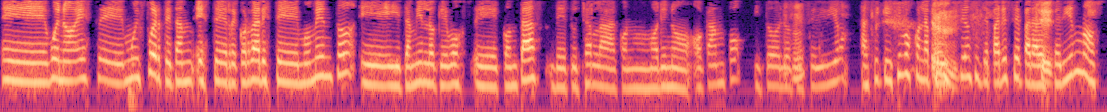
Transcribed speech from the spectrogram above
Eh, bueno, es eh, muy fuerte este recordar este momento eh, y también lo que vos eh, contás de tu charla con Moreno Ocampo y todo lo que se vivió. Así que hicimos con la producción, si te parece, para despedirnos,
